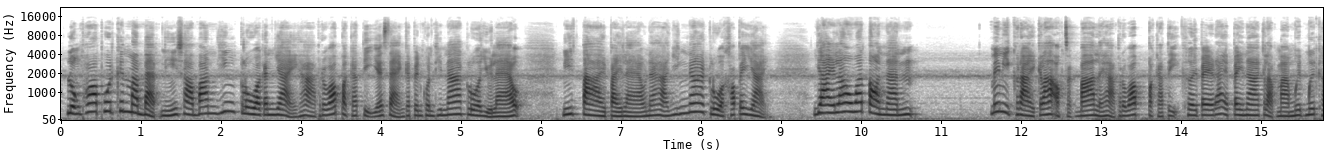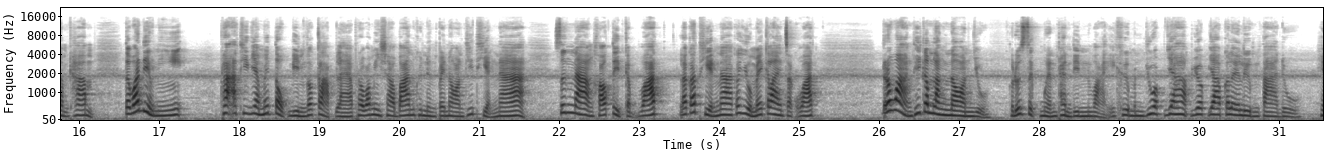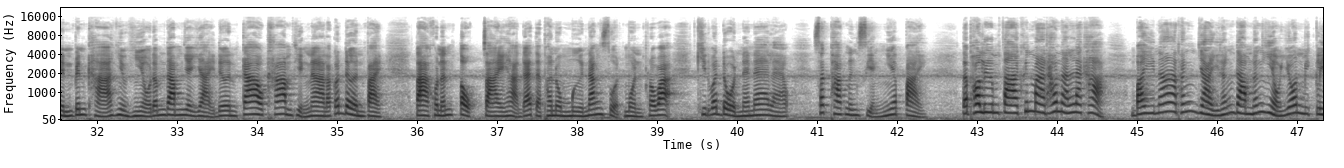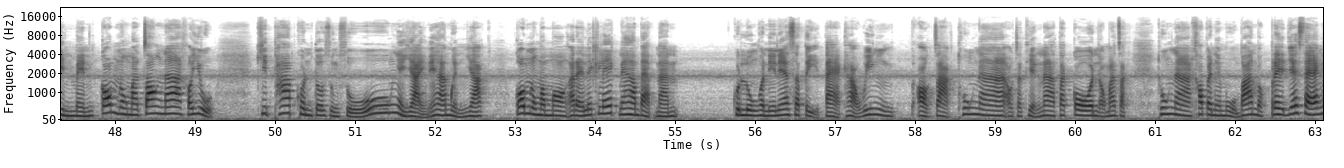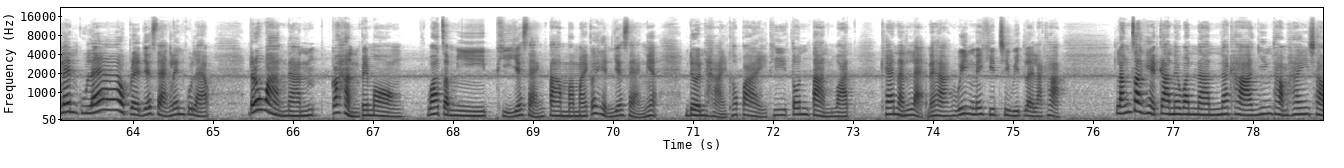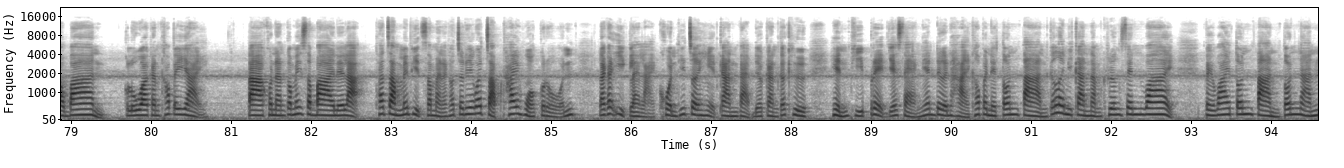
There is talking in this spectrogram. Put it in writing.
หลวงพ่อพูดขึ้นมาแบบนี้ชาวบ้านยิ่งกลัวกันใหญ่ค่ะ เพราะว่าปกติยายแสงก็เป็นคนที่น่ากลัวอยู่แล้ว นี่ตายไปแล้วนะคะ ยิ่งน่ากลัวเข้าไปใหญ่ ยายเล่าว่าตอนนั้น ไม่มีใครกล้าออกจากบ้านเลยค่ะ เพราะว่าปกติเคยไปไร่ไปนากลับมามืดๆค่ำๆแต่ว่าเดี๋ยวนี้ พระอาทิตย์ยังไม่ตกดินก็กลับแล้ว เพราะว่ามีชาวบ้านคนนึงไปนอนที่เถียงนา ซึ่งนาของเขาติดกับวัด แล้วก็เถียงนาก็อยู่ไม่ไกลจากวัด ระหว่างที่กำลังนอนอยู่ รู้สึกเหมือนแผ่นดินไหว คือมันยวบยาบยวบยาบก็เลยลืมตาดู เห็นเป็นขาเหี่ยวๆดำๆใหญ่ ๆ เดินก้าวข้ามเถียงนาแล้วก็เดินไป ตาคนนั้นตกใจค่ะได้แต่พนมมือนั่งสวดมนต์เพราะว่าคิดว่าโดนแน่ ๆ แล้ว สักพักหนึ่งเสียงเงียบไป แต่พอลืมตาขึ้นมาเท่านั้นแหละค่ะ ใบหน้าทั้งใหญ่ทั้งดำทั้งเหี่ยวย่นมีกลิ่นเหม็นก้มลงมาจ้องหน้าเขาอยู่ คิดภาพคนตัวสูงๆใหญ่ๆนะคะเหมือนยักษ์ก้มลงมามองอะไรเล็ก ๆ นะคะแบบนั้น คุณลุงคนนี้เนี่ยสติแตกค่ะวิ่ง ออกจากทุ่งนาออกจากเถียงนาตะโกนออกมาจากทุ่งนาเข้าไปในหมู่บ้านบอกเปรตยายแสงเล่นกูแล้วเปรตยายแสงเล่นกูแล้ว ระหว่างนั้นก็หันไปมองว่าจะมีผียายแสงตามมาไหมก็เห็นยายแสงเนี่ยเดินหายเข้าไปที่ต้นตาลวัด แค่นั้นแหละนะคะ วิ่งไม่คิดชีวิตเลยละค่ะ หลังจากเหตุการณ์ในวันนั้นนะคะ ยิ่งทำให้ชาวบ้านกลัวกันเข้าไปใหญ่ ตาคนนั้นก็ไม่สบายเลยล่ะ ถ้าจำไม่ผิดสมัยนั้นเขาจะเรียกว่าจับไข้หัวโกรน แล้วก็อีกหลาย ๆ คนที่เจอเหตุการณ์แบบเดียวกันก็คือ เห็นผีเปรตยายแสงเนี่ยเดินหายเข้าไปในต้นตาล ก็เลยมีการนำเครื่องเส้นไหว้ ไปไหว้ต้นตาลต้นนั้น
